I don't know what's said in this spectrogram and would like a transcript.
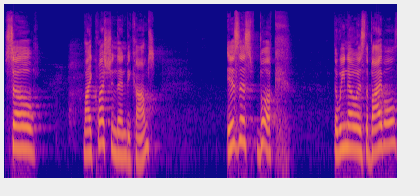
So, my question then becomes Is this book that we know as the Bible,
